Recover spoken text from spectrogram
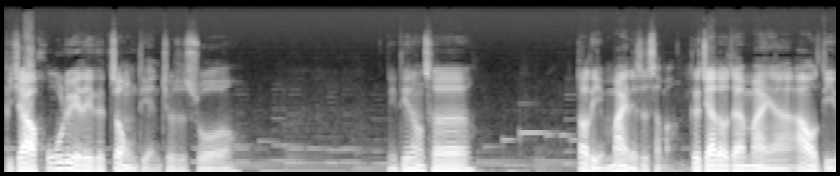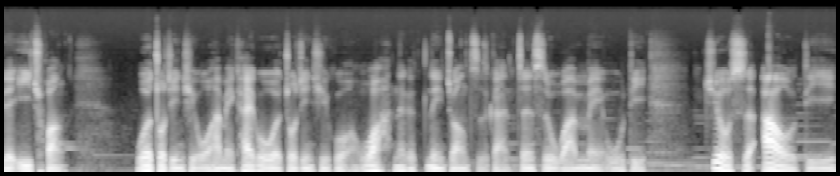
比较忽略的一个重点就是说，你电动车到底卖的是什么？各家都有在卖啊，奥迪的一创。我有坐进去，我还没开过，我有坐进去过。哇，那个内装质感真是完美无敌，就是奥迪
